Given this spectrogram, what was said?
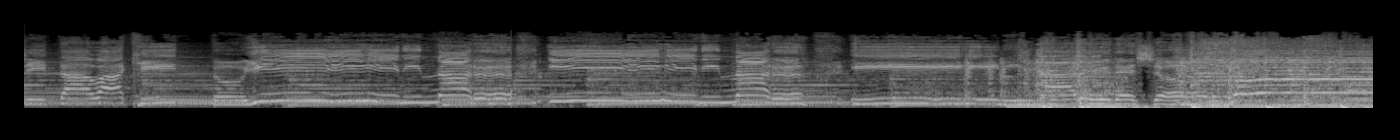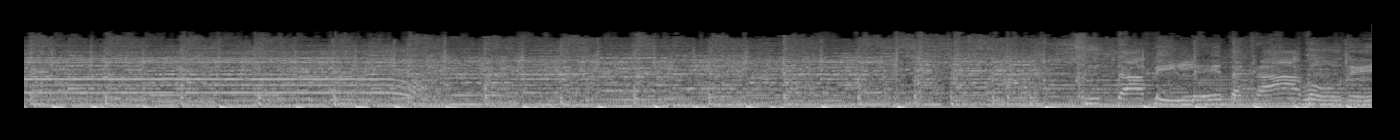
日はきっといいになる。いいになる。いいになるでしょう。くたびれた顔で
